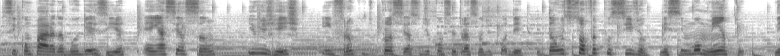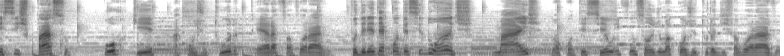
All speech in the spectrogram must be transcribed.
se comparada à burguesia em ascensão e os reis em franco processo de concentração de poder. Então isso só foi possível nesse momento, nesse espaço, porque a conjuntura era favorável. Poderia ter acontecido antes, mas não aconteceu em função de uma conjuntura desfavorável.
